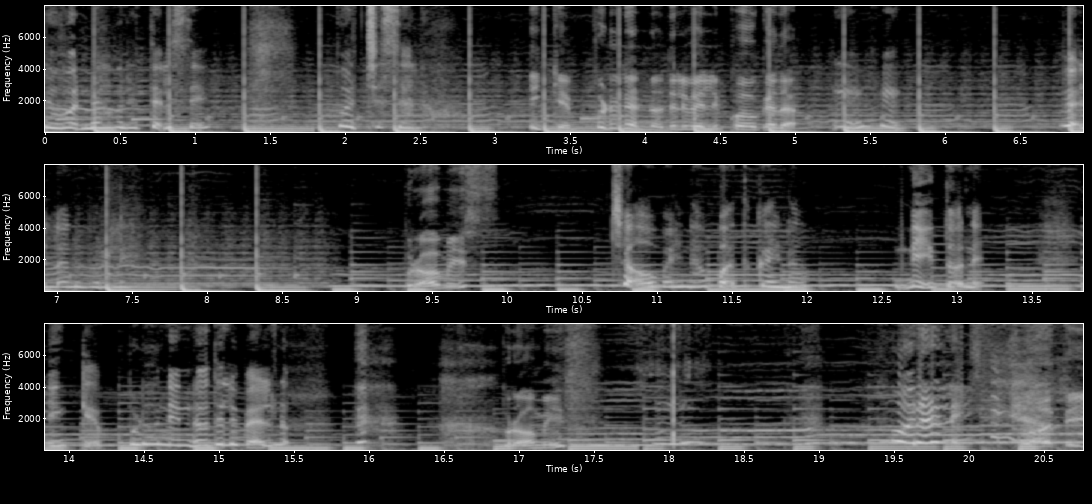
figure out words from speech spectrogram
నువ్వు ఉన్నావని తెలిసి వచ్చేసాను. ఇంకెప్పుడు నన్ను వదిలి వెళ్ళిపోవు కదా. వెళ్ళను మురళి. ప్రామిస్ చావైనా బతుకైనా నీతోనే. ఇంకెప్పుడు నిన్ను వదిలి వెళ్ళను. ప్రామిస్ మురళి. స్వాతి.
